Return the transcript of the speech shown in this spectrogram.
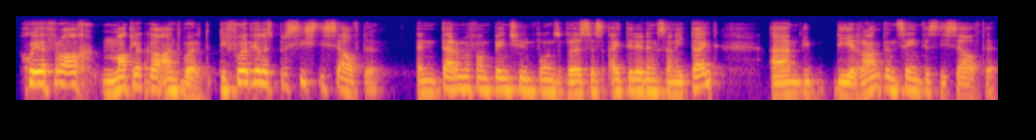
Goeie vraag, maklike antwoord. Die voordeel is presies dieselfde in terme van pensioenfonds versus uitredingsaniteit. Ehm um, die die rand en sent is dieselfde.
